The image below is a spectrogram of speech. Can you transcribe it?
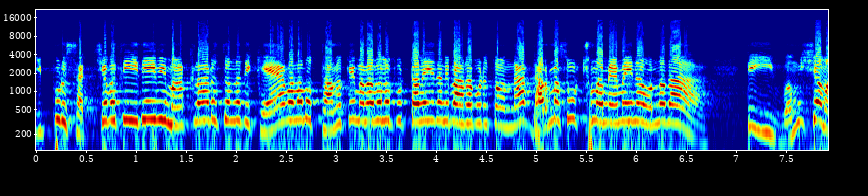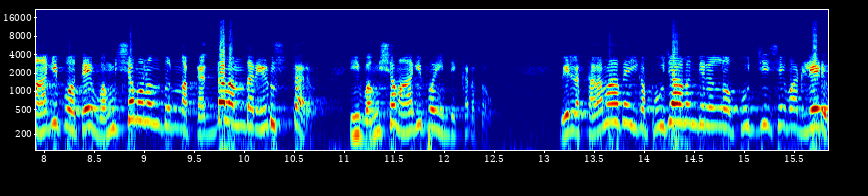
ఇప్పుడు సత్యవతీదేవి మాట్లాడుతున్నది కేవలము తనకి మనవలు పుట్టలేదని బాధపడుతోందా? ధర్మ సూక్ష్మం ఏమైనా ఉన్నదా? అంటే ఈ వంశం ఆగిపోతే వంశమునందున్న పెద్దలందరూ ఏడుస్తారు. ఈ వంశం ఆగిపోయింది ఇక్కడతో. వీళ్ళ తర్వాత ఇక పూజా మందిరంలో పూజ చేసేవాడు లేడు.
